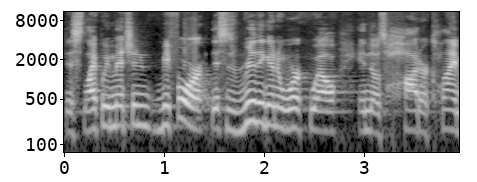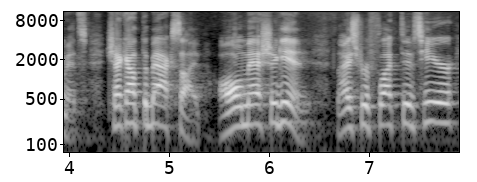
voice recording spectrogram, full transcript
this, like we mentioned before, this is really going to work well in those hotter climates. Check out the backside, all mesh again. Nice reflectives here,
